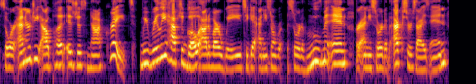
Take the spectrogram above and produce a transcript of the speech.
so our energy output is just not great. We really have to go out of our way to get any sort sort of movement in or any sort of exercise in.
